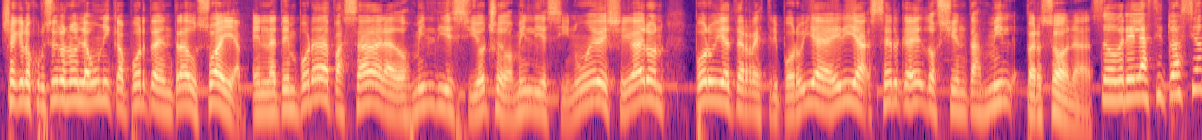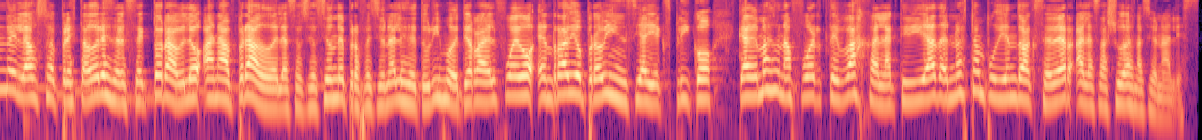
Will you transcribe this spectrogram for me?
ya que los cruceros no es la única puerta de entrada a Ushuaia. En la temporada pasada, la 2018-2019, llegaron por vía terrestre y por vía aérea cerca de 200.000 personas. Sobre la situación de los prestadores del sector habló Ana Prado de la Asociación de Profesionales de Turismo de Tierra del Fuego en Radio Provincia y explicó que además de una fuerte baja en la actividad no están pudiendo acceder a las ayudas nacionales.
